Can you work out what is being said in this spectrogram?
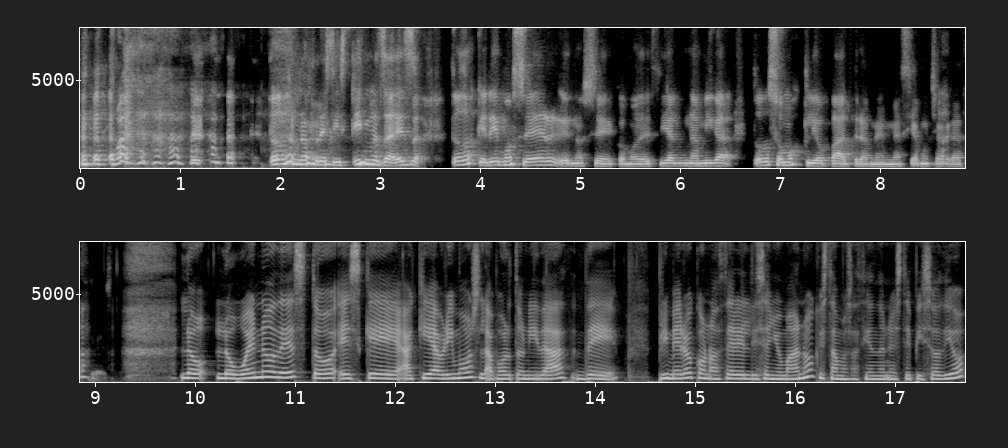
todos nos resistimos a eso, todos queremos ser, eh, no sé, como decía alguna amiga, todos somos Cleopatra, me, hacía mucha gracia. lo, lo bueno de esto es que aquí abrimos la oportunidad de Primero, conocer el diseño humano que estamos haciendo en este episodio.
